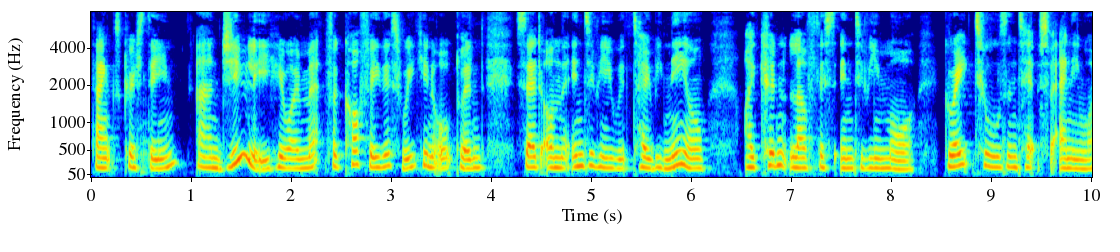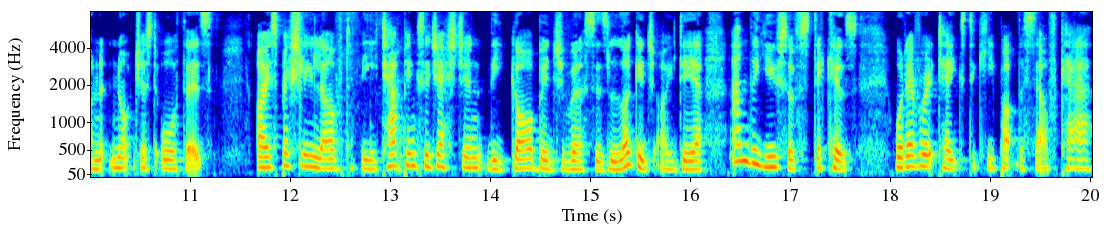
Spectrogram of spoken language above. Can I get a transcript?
Thanks, Christine. And Julie, who I met for coffee this week in Auckland, said on the interview with Toby Neal, I couldn't love this interview more. Great tools and tips for anyone, not just authors. I especially loved the tapping suggestion, the garbage versus luggage idea, and the use of stickers. Whatever it takes to keep up the self care.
